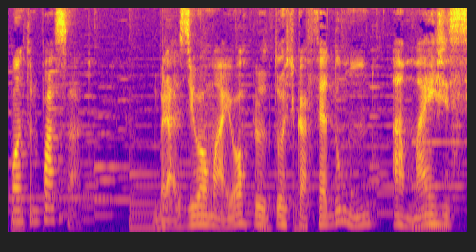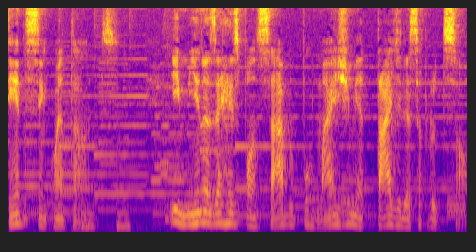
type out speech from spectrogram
quanto no passado. O Brasil é o maior produtor de café do mundo há mais de 150 anos. E Minas é responsável por mais de metade dessa produção.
